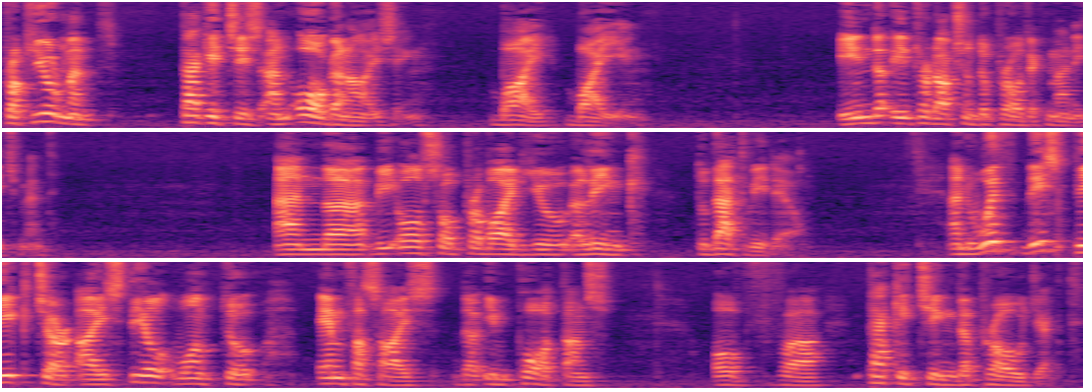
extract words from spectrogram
procurement packages and organizing by buying in the introduction to project management. And uh, we also provide you a link to that video. And with this picture, I still want to emphasize the importance of uh, packaging the project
